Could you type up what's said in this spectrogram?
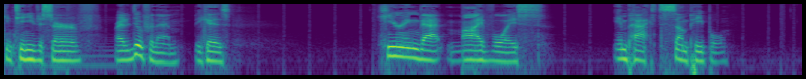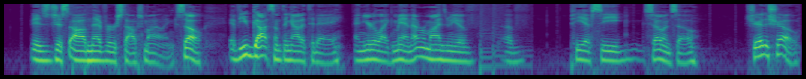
continue to serve, right? I do it for them because hearing that my voice impacts some people is just, I'll never stop smiling. So, if you got something out of today and you're like, man, that reminds me of of PFC so and so, share the show.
